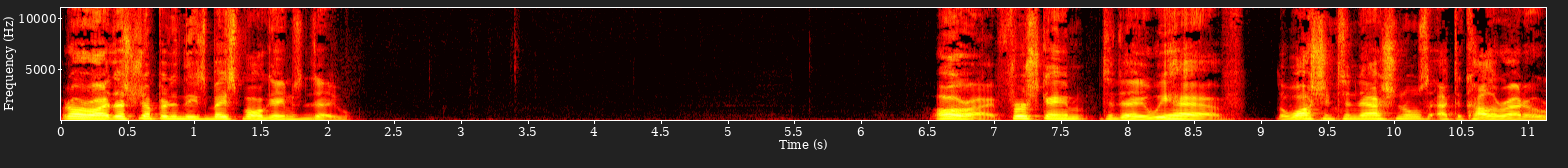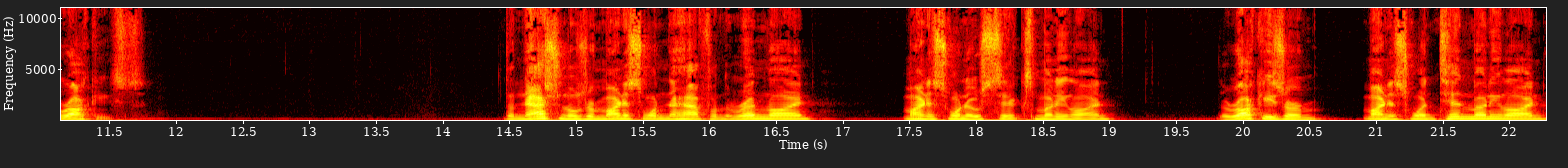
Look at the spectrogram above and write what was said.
But all right, let's jump into these baseball games today. All right, first game today we have the Washington Nationals at the Colorado Rockies. The Nationals are minus one and a half on the run line, minus 106 money line. The Rockies are minus 110 money line.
